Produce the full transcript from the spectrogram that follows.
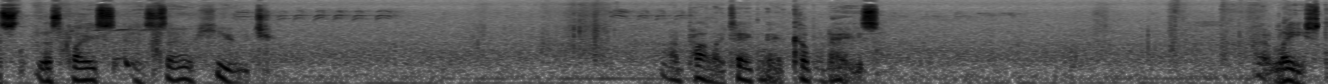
This this place is so huge. It'd probably take me a couple days. At least.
